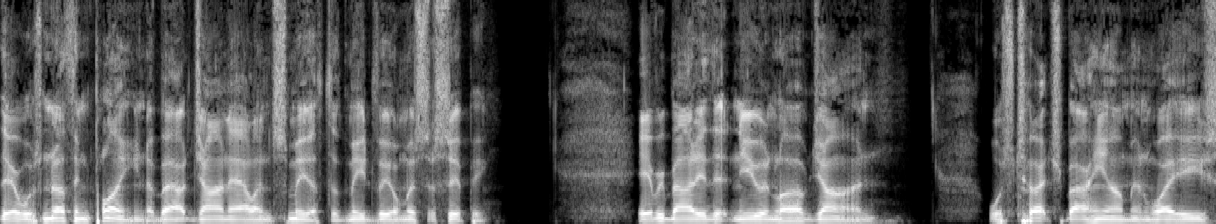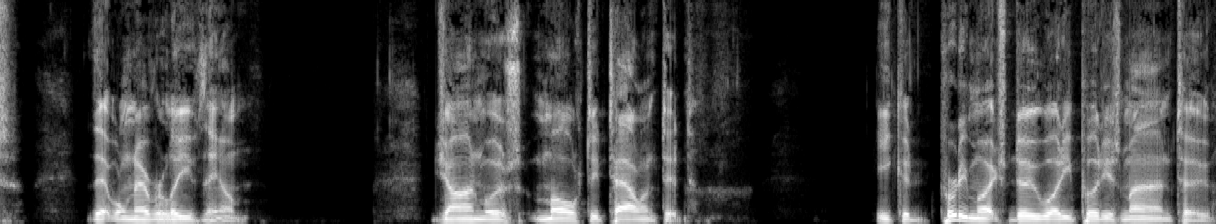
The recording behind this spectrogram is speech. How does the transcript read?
there was nothing plain about John Allen Smith of Meadville, Mississippi. Everybody that knew and loved John was touched by him in ways that will never leave them. John was multi talented. He could pretty much do what he put his mind to.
